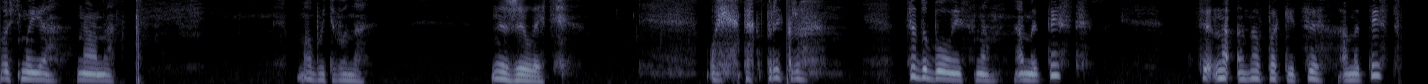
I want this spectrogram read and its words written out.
ось моя нана. Мабуть, вона не жилець. Ой, так прикро. Це доболисна аметист. Це навпаки, це аметист,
